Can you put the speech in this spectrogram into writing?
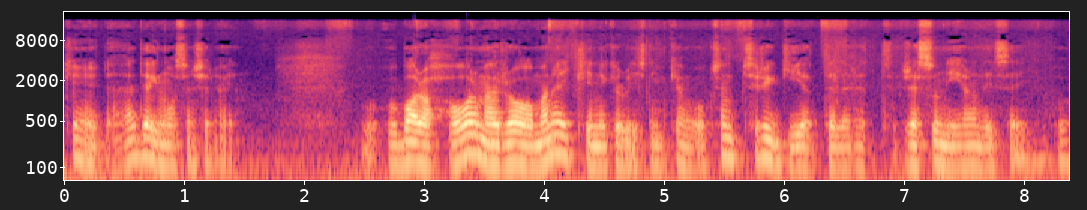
kan ju, eh, Den här diagnosen känner jag igen. Och bara ha de här ramarna i clinical reasoning kan vara också en trygghet eller ett resonerande i sig. Och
